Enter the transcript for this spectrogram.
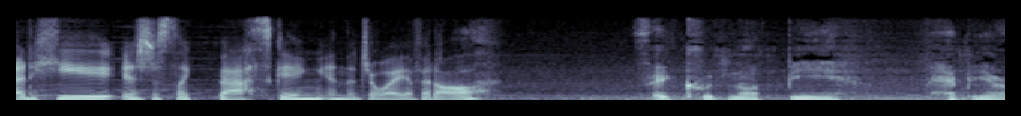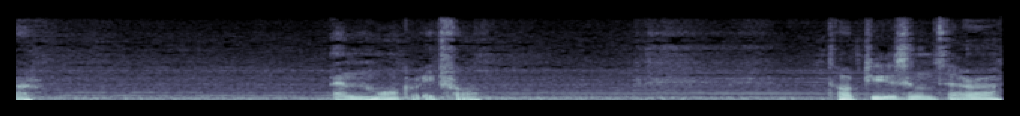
And he is just like basking in the joy of it all. They could not be happier and more grateful. Talk to you soon, Sarah.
